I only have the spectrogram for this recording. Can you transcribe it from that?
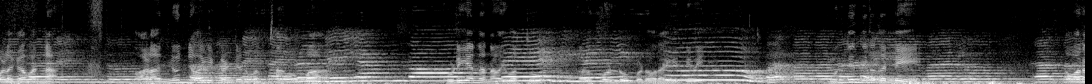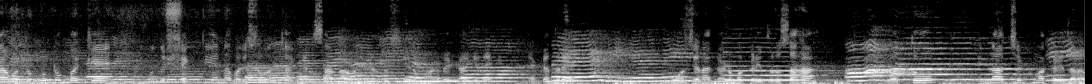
ಬಳಗವನ್ನು ಬಹಳ ಅನ್ಯೋನ್ಯವಾಗಿ ಕಂಡಿರುವಂಥ ಒಬ್ಬ ಕುಡಿಯನ್ನು ನಾವು ಇವತ್ತು ಕಳ್ಕೊಂಡು ಬಡವರಾಗಿದ್ದೀವಿ. ಮುಂದಿನ ದಿನದಲ್ಲಿ ಅವರ ಒಂದು ಕುಟುಂಬಕ್ಕೆ ಒಂದು ಶಕ್ತಿಯನ್ನು ಭರಿಸುವಂಥ ಕೆಲಸ ನಾವು ಮಾಡಬೇಕಾಗಿದೆ. ಯಾಕಂದರೆ ಮೂರು ಜನ ಗಂಡು ಮಕ್ಕಳಿದ್ರು ಸಹ ಇವತ್ತು ಇನ್ನ ಚಿಕ್ಕ ಮಕ್ಕಳಿದ್ದಾರೆ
